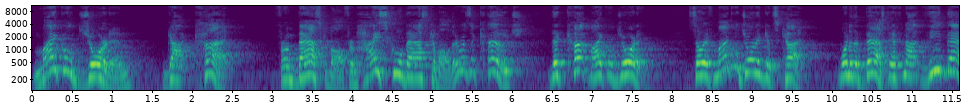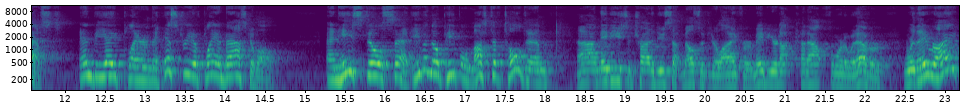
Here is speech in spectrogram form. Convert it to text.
Michael Jordan got cut from basketball, from high school basketball. There was a coach that cut Michael Jordan. So if Michael Jordan gets cut, one of the best, if not the best NBA player in the history of playing basketball, and he still said, even though people must have told him, uh, maybe you should try to do something else with your life, or maybe you're not cut out for it or whatever. Were they right?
